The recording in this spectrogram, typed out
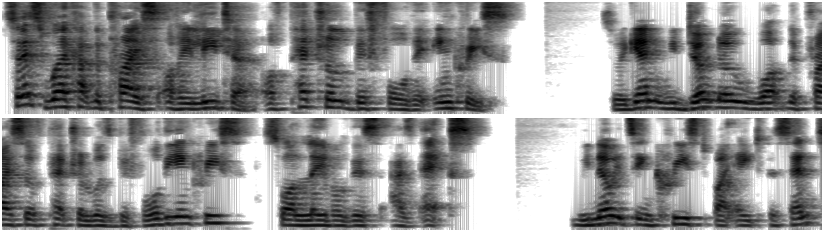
So let's work out the price of a litre of petrol before the increase. So again, we don't know what the price of petrol was before the increase, so I'll label this as X. We know it's increased by 8%,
